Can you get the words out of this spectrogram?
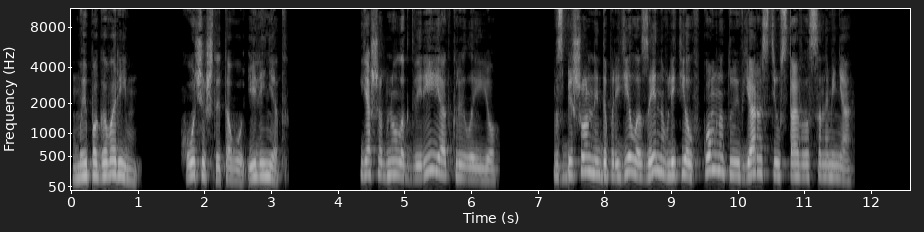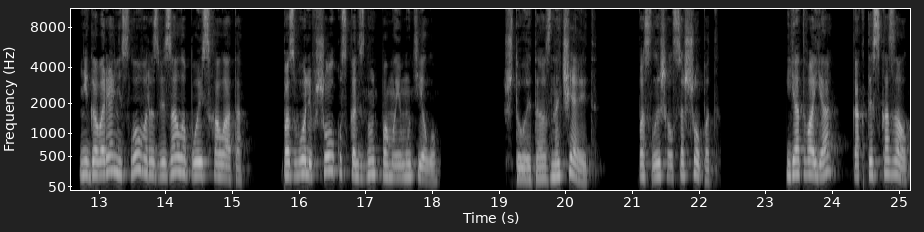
мы поговорим. Хочешь ты того или нет?» Я шагнула к двери и открыла ее. Взбешенный до предела Зейн влетел в комнату и в ярости уставился на меня не говоря ни слова, развязала пояс халата, позволив шелку скользнуть по моему телу. «Что это означает?» – послышался шепот. «Я твоя, как ты сказал.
